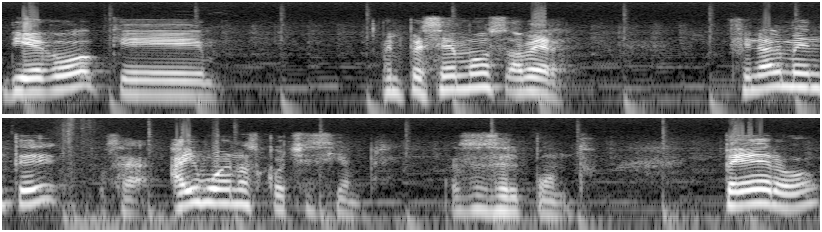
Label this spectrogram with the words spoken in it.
Diego que empecemos, a ver, finalmente, o sea, hay buenos coches siempre, ese es el punto. Pero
